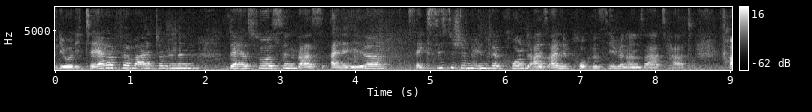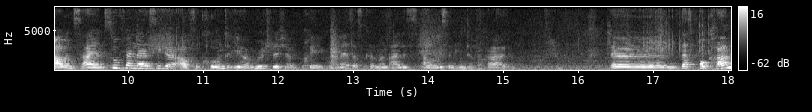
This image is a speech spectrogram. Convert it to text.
prioritäre Verwalterinnen der Ressourcen, was einen eher sexistischen Hintergrund als einen progressiven Ansatz hat. Frauen seien zuverlässiger aufgrund ihrer mütterlichen Prägung. Ne? Das kann man alles auch ein bisschen hinterfragen. Ähm, das Programm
